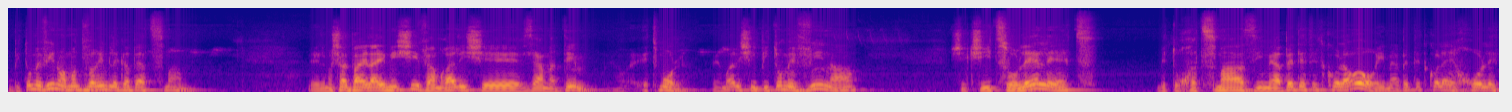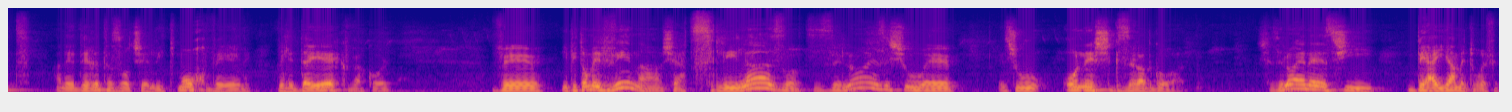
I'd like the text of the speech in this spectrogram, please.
הם פתאום הבינו המון דברים לגבי עצמם. למשל, באה אליי מישהי ואמרה לי שזה היה מדהים, אתמול. היא אמרה לי שהיא פתאום הבינה שכשהיא צוללת בתוך עצמה, אז היא מאבדת את כל האור, היא מאבדת את כל היכולת הנהדרת הזאת של לתמוך ולדייק והכל. והיא פתאום הבינה שהצלילה הזאת זה לא איזשהו, אה, איזשהו עונש גזירת גורל, שזה לא אין איזושהי בעיה מטורפת,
